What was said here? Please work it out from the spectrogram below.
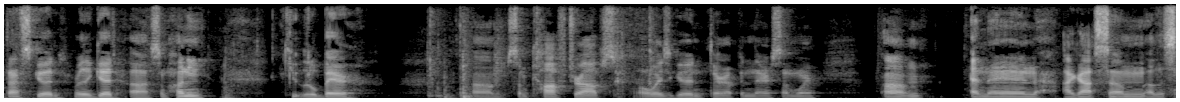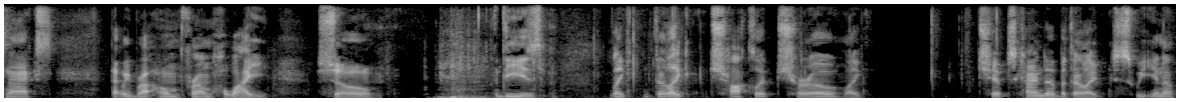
that's good. Really good. Uh, some honey. Cute little bear. Um, some cough drops. Always good. They're up in there somewhere. Um, and then I got some of the snacks that we brought home from Hawaii. So these like they're like chocolate churro like chips kind of but they're like sweet you know?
